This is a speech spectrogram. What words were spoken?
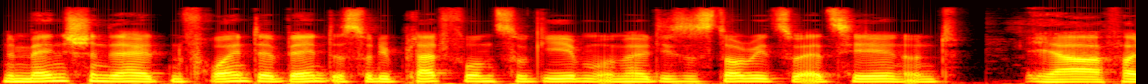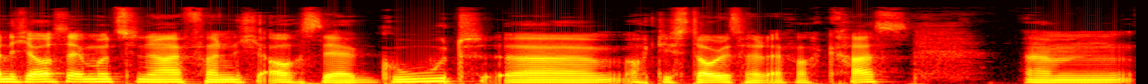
einem Menschen, der halt ein Freund der Band ist, so die Plattform zu geben, um halt diese Story zu erzählen und ja, fand ich auch sehr emotional, fand ich auch sehr gut. Ähm, auch die Story ist halt einfach krass. Ähm,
